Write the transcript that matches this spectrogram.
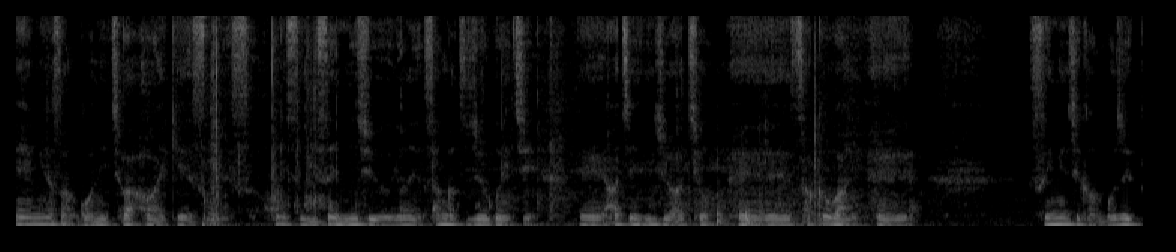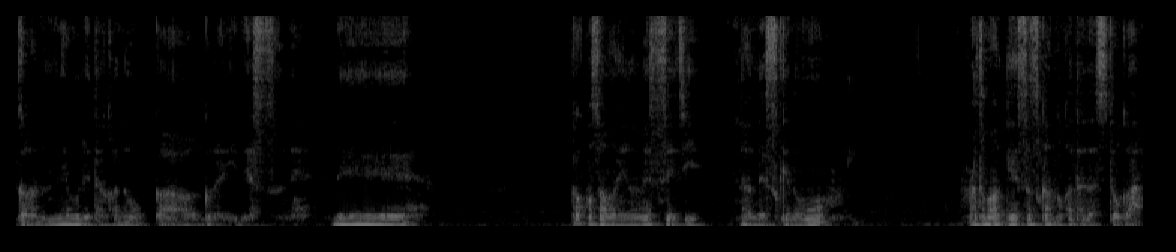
えー皆さん、こんにちは。淡井圭介です。本日2024年3月15日、えー8時28分、えー昨晩、えー睡眠時間5時間眠れたかどうかぐらいですね。で、佳子様へのメッセージなんですけども、あとまあ警察官の方たちとか、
